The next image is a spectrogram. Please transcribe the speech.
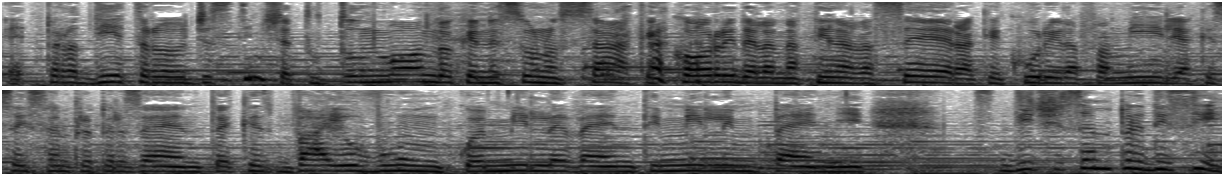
eh, però dietro Justin c'è tutto un mondo che nessuno sa, che corri dalla mattina alla sera, che curi la famiglia, che sei sempre presente, che vai ovunque, mille eventi, mille impegni, dici sempre di sì.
